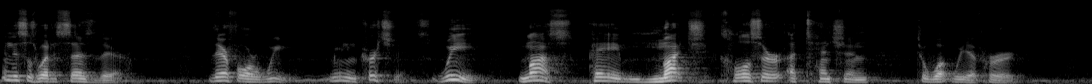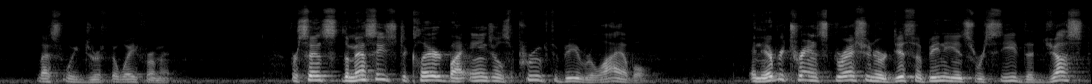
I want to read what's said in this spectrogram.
And this is what it says there. Therefore, we, meaning Christians, we must pay much closer attention to what we have heard, lest we drift away from it. For since the message declared by angels proved to be reliable, and every transgression or disobedience received a just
